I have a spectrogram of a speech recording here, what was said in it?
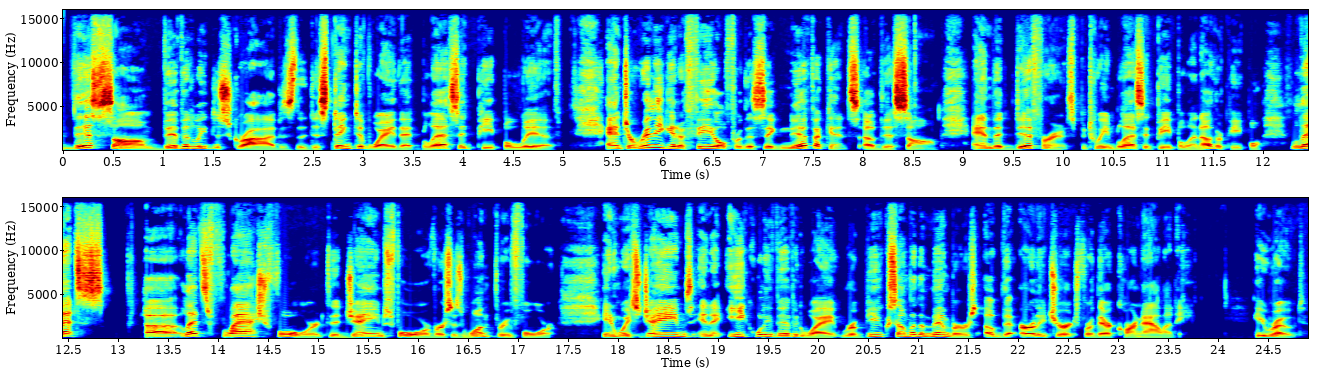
this psalm vividly describes the distinctive way that blessed people live. And to really get a feel for the significance of this psalm and the difference between blessed people and other people, let's uh, let's flash forward to James 4, verses 1 through 4, in which James, in an equally vivid way, rebukes some of the members of the early church for their carnality. He wrote,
